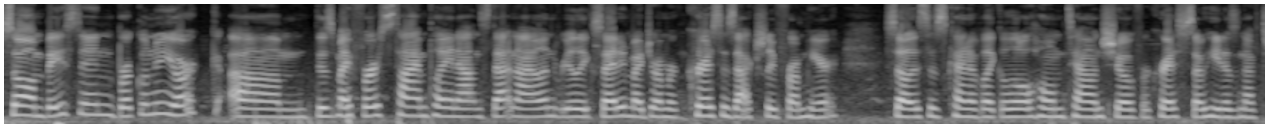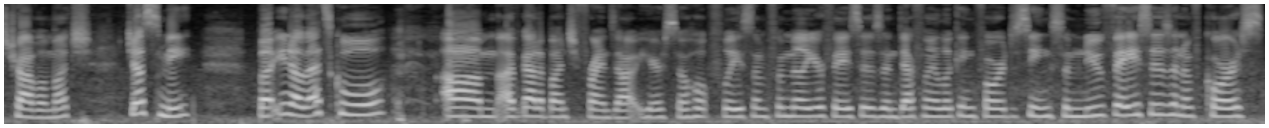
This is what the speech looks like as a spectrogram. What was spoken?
So I'm based in Brooklyn, New York. Um, this is my first time playing out in Staten Island. Really excited. My drummer Chris is actually from here, so this is kind of like a little hometown show for Chris, so he doesn't have to travel much. Just me, but you know that's cool. Um, I've got a bunch of friends out here, so hopefully some familiar faces, and definitely looking forward to seeing some new faces, and of course,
